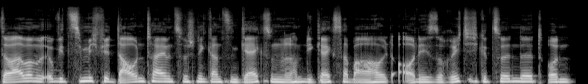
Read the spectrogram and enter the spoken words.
da war aber irgendwie ziemlich viel Downtime zwischen den ganzen Gags und dann haben die Gags aber halt auch nicht so richtig gezündet und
